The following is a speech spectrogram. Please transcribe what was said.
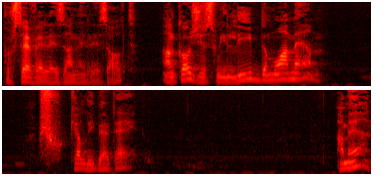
pour servir les uns et les autres. Encore, je suis libre de moi-même. Quelle liberté. Amen.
